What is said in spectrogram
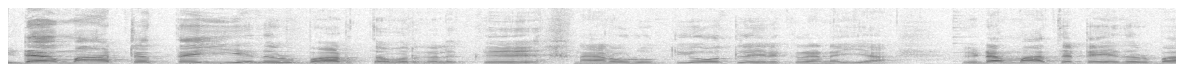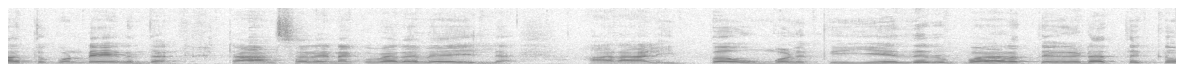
இடமாற்றத்தை எதிர்பார்த்தவர்களுக்கு நான் ஒரு உத்தியோகத்தில் இருக்கிறேன் ஐயா. இடமாற்றத்தை எதிர்பார்த்து கொண்டே இருந்தேன். ட்ரான்ஸ்ஃபர் எனக்கு வரவே இல்லை. ஆனால் இப்போ உங்களுக்கு எதிர்பார்த்த இடத்துக்கு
